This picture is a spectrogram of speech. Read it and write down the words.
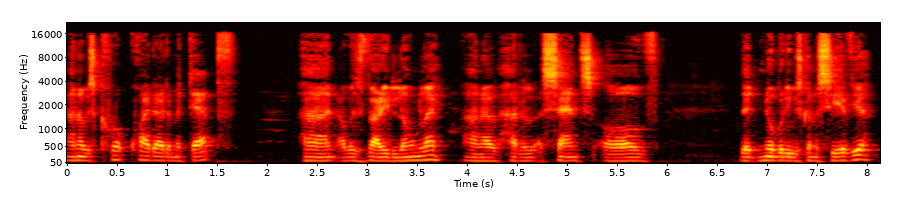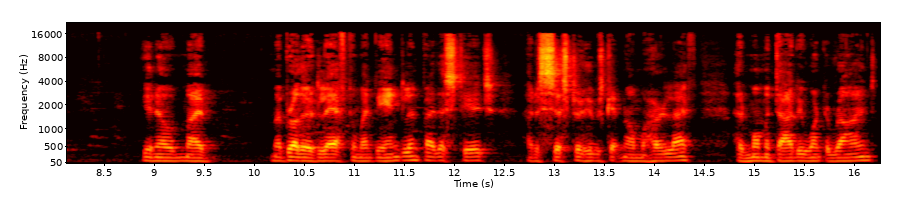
and I was quite out of my depth, and I was very lonely, and I had a, a sense of that nobody was going to save you. You know, my my brother had left and went to England by this stage. I had a sister who was getting on with her life. I had mum and dad who weren't around.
